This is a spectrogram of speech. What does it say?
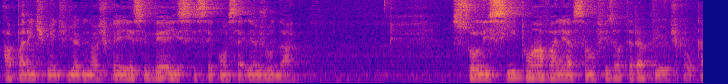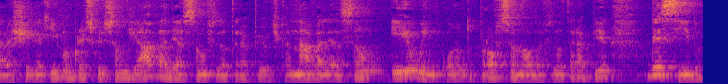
aparentemente o diagnóstico é esse, vê aí se você consegue ajudar solicita uma avaliação fisioterapêutica. O cara chega aqui com a prescrição de avaliação fisioterapêutica. Na avaliação, eu, enquanto profissional da fisioterapia, decido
